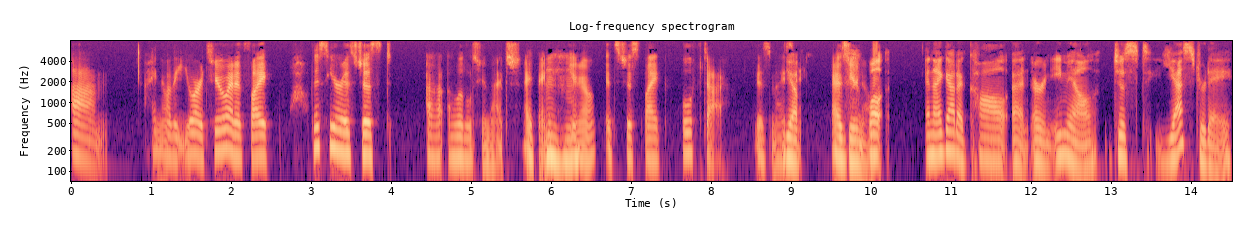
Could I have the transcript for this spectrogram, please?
um i know that you are too and it's like wow this year is just a, a little too much i think mm-hmm. you know it's just like oofta is my yep. thing as you know well and i got a call uh, or an email just yesterday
